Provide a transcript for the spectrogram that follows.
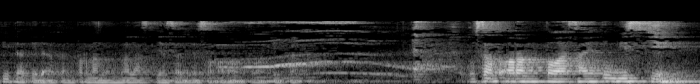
kita tidak akan pernah membalas jasa-jasa orang tua kita. Ustaz orang tua saya itu miskin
